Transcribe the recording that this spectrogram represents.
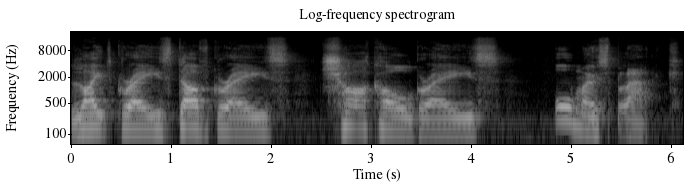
Light greys, dove greys, charcoal greys, almost black.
